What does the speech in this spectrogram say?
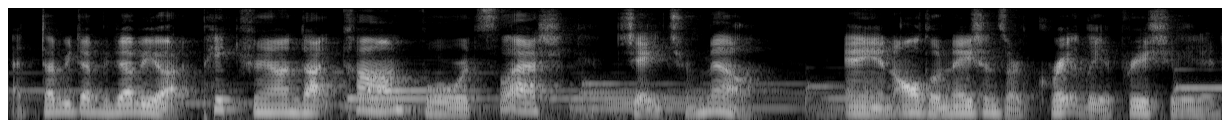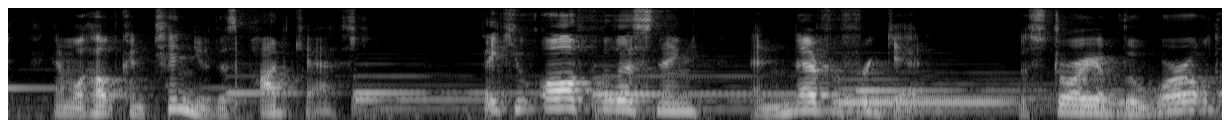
at www.patreon.com forward slash jtermel. And all donations are greatly appreciated and will help continue this podcast. Thank you all for listening, and never forget the story of the world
